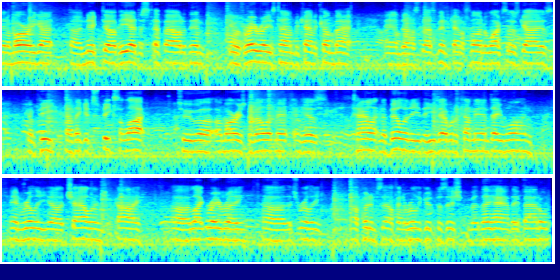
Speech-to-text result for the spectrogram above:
Then Amari got uh, nicked up. He had to step out, and then it was Ray Ray's time to kind of come back. And uh, so that's been kind of fun to watch those guys compete. I think it speaks a lot to uh, Amari's development and his talent and ability that he's able to come in day one and really uh, challenge a guy uh, like Ray Ray uh, that's really uh, put himself in a really good position. But they have, they battled.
